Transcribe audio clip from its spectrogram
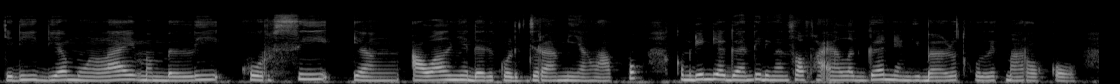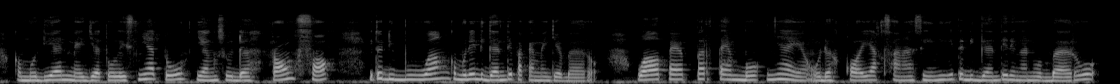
Jadi dia mulai membeli kursi yang awalnya dari kulit jerami yang lapuk, kemudian dia ganti dengan sofa elegan yang dibalut kulit Maroko. Kemudian meja tulisnya tuh yang sudah rongsok itu dibuang kemudian diganti pakai meja baru. Wallpaper temboknya yang udah koyak sana sini itu diganti dengan baru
